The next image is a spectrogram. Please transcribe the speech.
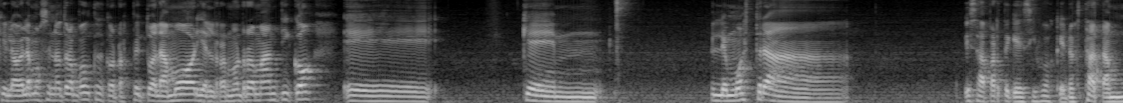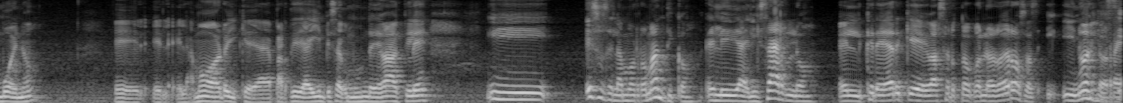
que lo hablamos en otro podcast con respecto al amor y al amor romántico, eh, que mm, le muestra esa parte que decís vos que no está tan bueno, el- el amor, y que a partir de ahí empieza como un debacle. Y eso es el amor romántico, el idealizarlo, el creer que va a ser todo color de rosas, y, y no es lo real.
